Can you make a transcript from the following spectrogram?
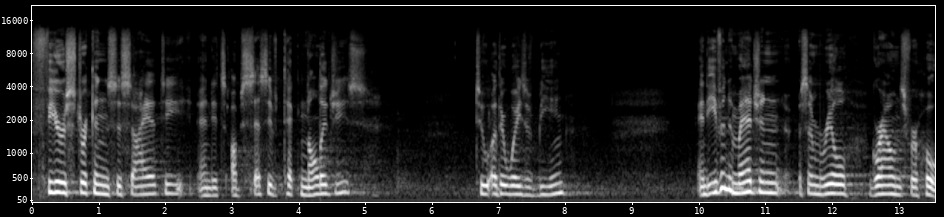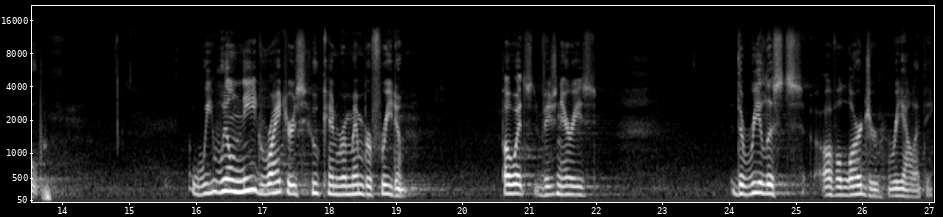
fear stricken society and its obsessive technologies to other ways of being. And even imagine some real grounds for hope we will need writers who can remember freedom poets, visionaries, the realists of a larger reality.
